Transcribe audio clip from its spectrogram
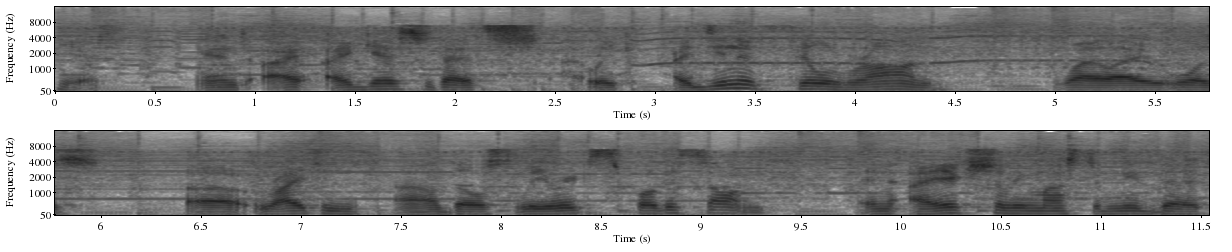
yes, and I I guess that's like I didn't feel wrong while I was uh, writing uh, those lyrics for the song and I actually must admit that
